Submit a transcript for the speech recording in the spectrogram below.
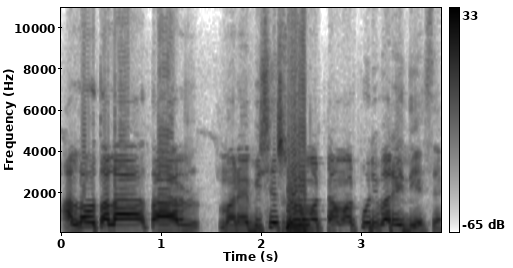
আল্লাহ তালা তার মানে বিশেষ রহমতটা আমার পরিবারেই দিয়েছে।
